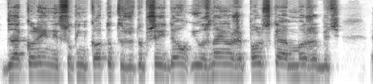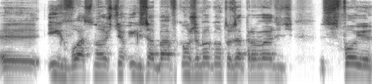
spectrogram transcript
dla kolejnych sukinkotów, którzy tu przyjdą i uznają, że Polska może być e, ich własnością, ich zabawką, że mogą tu zaprowadzić swoje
